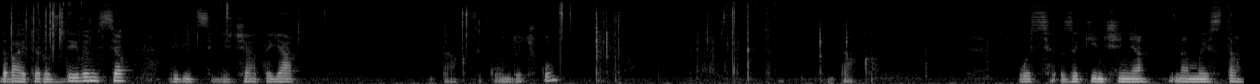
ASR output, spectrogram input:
Давайте роздивимося. Дивіться, дівчата, я так, секундочку. Так. Ось закінчення намиста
